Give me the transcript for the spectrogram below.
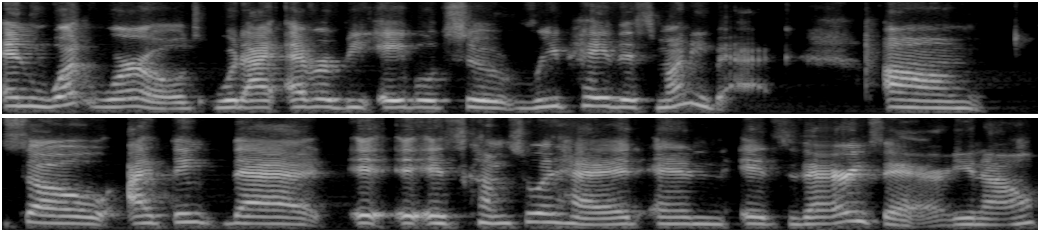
In what world would I ever be able to repay this money back? Um, so I think that it, it's come to a head and it's very fair, you know.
